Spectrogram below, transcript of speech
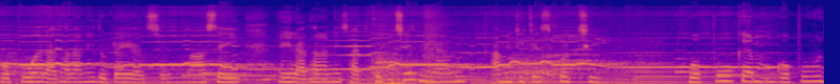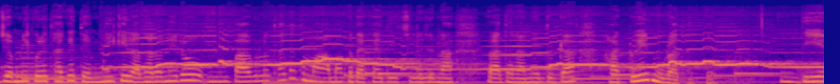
গপু আর রাধারানী দুটাই আছে। মা সেই, এই রাধারানী সাথ করছে। নিয়ে আমি আমি জিজ্ঞেস করছি গপু কেম, গপু যেমনি করে থাকে, তেমনি কি রাধারানীরও পাগুলো থাকে? তো মা আমাকে দেখাই দিয়েছিল যে না, রাধারানীর দুটা হাঁটুই মুড়া থাকে। দিয়ে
